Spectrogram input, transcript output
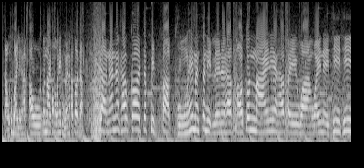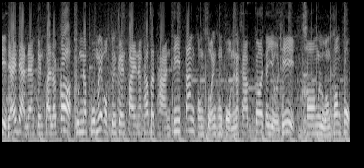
เสาทุกใบเลยนะครับเอาต้นไม้เข้ามาในถุงนะครับก็จะจากนั้นนะครับก็จะปิดปากถุงให้มันสนิทเลยนะครับ เอาต้นไม้เนี่ยครับไปวางไว้ในที่ที่อย่าให้แดดแรงเกินไป แล้วก็อุณหภูมิไม่อบจนเกินไปนะครับ สถานที่ตั้งของสวนของผมนะครับ ก็จะอยู่ที่คลองหลวงคลองหก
